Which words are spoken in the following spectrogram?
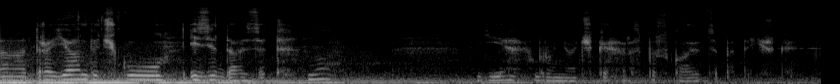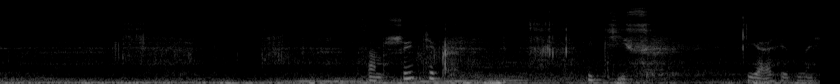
е, трояндочку Ізідазет. Ну, є бруньочки, розпускаються потрішки. Сам шитик і тіс ягідний.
